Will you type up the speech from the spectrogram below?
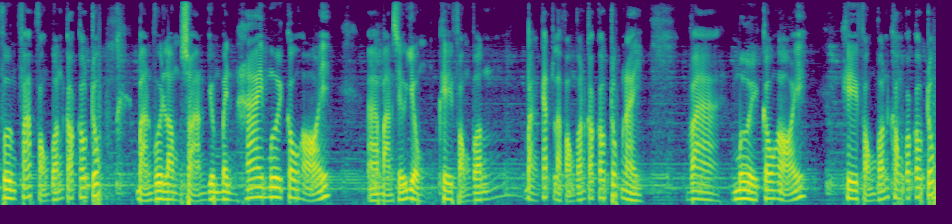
phương pháp phỏng vấn có cấu trúc. Bạn vui lòng soạn dùm mình 20 câu hỏi. À, bạn sử dụng khi phỏng vấn bằng cách là phỏng vấn có cấu trúc này. Và 10 câu hỏi khi phỏng vấn không có cấu trúc.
